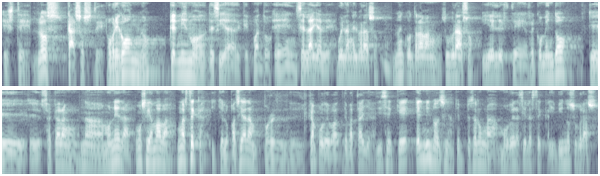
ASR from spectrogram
este, los casos de Obregón, ¿no? que él mismo decía que cuando en Celaya le vuelan el brazo, no encontraban su brazo y él este, recomendó que eh, sacaran una moneda, ¿cómo se llamaba? Un azteca, y que lo pasearan por el, campo de, batalla. Dice que él mismo decía que empezaron a mover así el azteca y vino su brazo.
